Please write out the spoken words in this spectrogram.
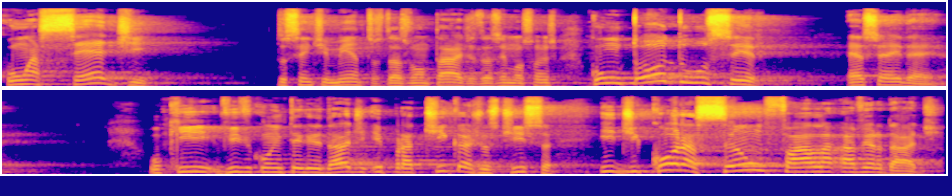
com a sede dos sentimentos, das vontades, das emoções, com todo o ser. Essa é a ideia o que vive com integridade e pratica a justiça e de coração fala a verdade.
